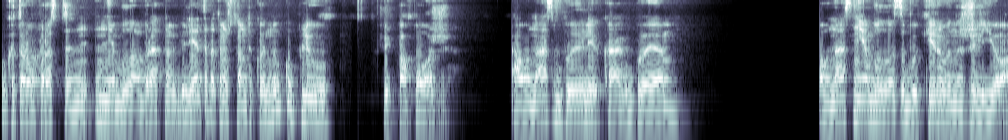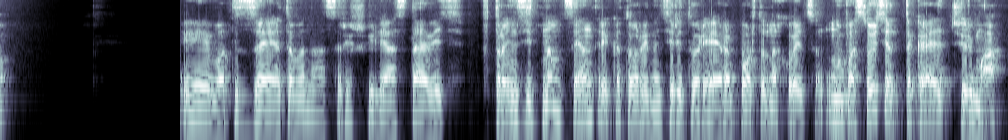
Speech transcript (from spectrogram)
у которого просто не было обратного билета, потому что он такой, ну, куплю чуть попозже. А у нас были как бы... А у нас не было заблокировано жилье. И вот из-за этого нас решили оставить в транзитном центре, который на территории аэропорта находится. Ну, по сути, это такая тюрьма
